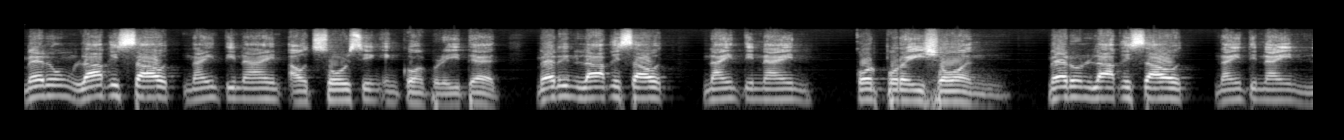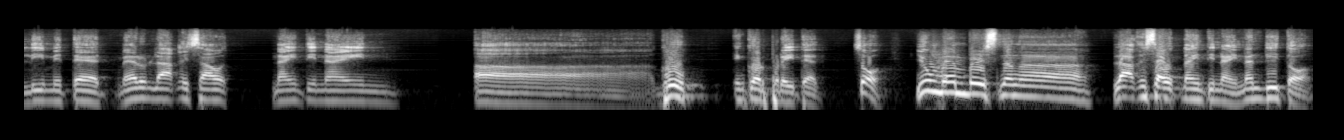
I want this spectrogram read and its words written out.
merong Lucky South 99 Outsourcing Incorporated. Meron Lucky South 99 Corporation. Meron Lucky South 99 Limited. Meron Lucky South 99 uh, Group Incorporated. So, yung members ng uh, Lucky South 99 nandito.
